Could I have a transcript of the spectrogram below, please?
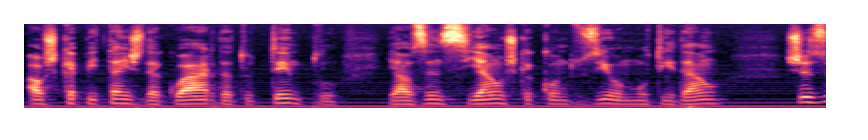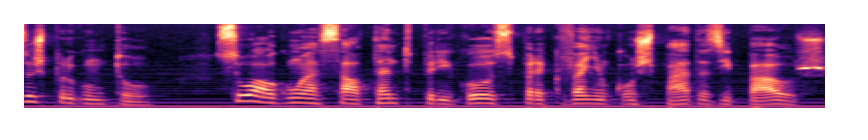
aos capitães da guarda do templo e aos anciãos que conduziam a multidão, Jesus perguntou: Sou algum assaltante perigoso para que venham com espadas e paus?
